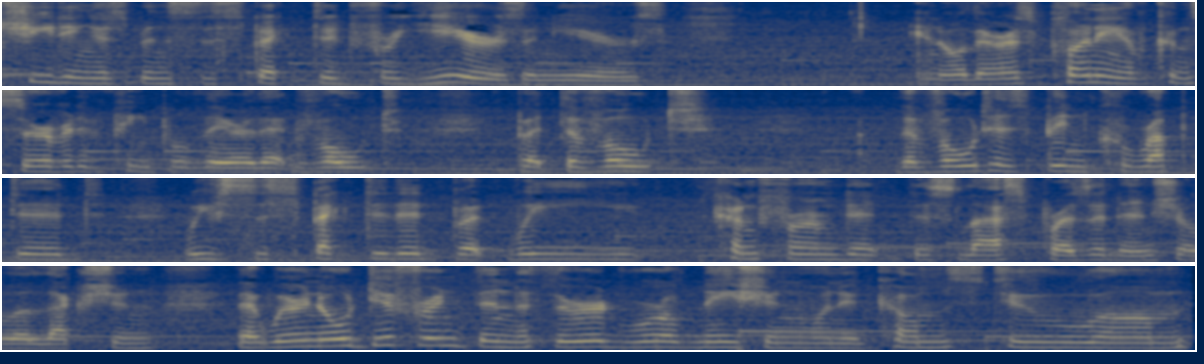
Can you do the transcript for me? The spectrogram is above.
cheating has been suspected for years and years. You know, there's plenty of conservative people there that vote, but the vote the vote has been corrupted. We've suspected it, but we confirmed it this last presidential election that we're no different than the third world nation when it comes to um,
